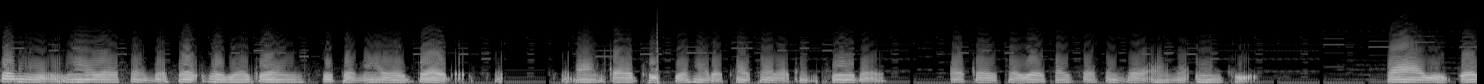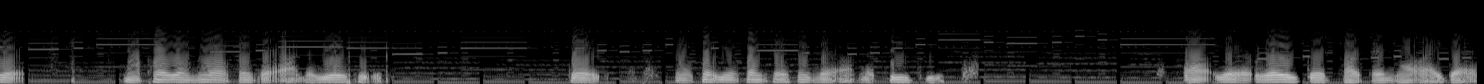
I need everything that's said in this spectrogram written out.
Sydney Mario from the first video game Super Mario Brothers. And I'm going to teach you how to type on a computer. Okay, put your pointer finger on the end key. Wow, you did it. Now put your middle finger on the U key. Good. Now put your pointer finger on the P key. Wow, you're a really good typer now, I guess.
